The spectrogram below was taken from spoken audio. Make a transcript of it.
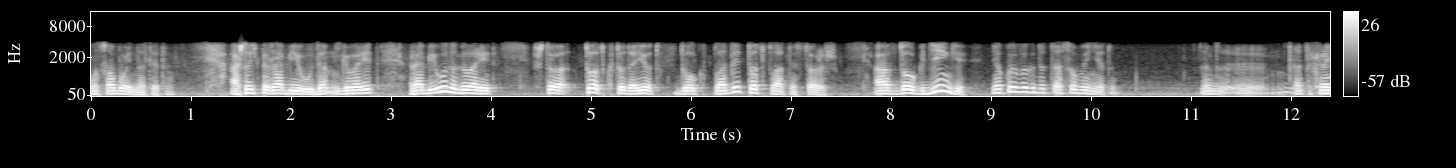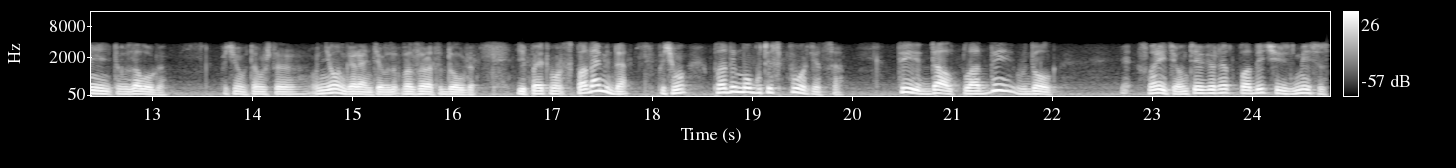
он свободен от этого. А что теперь Рабиуда говорит? Рабиуда говорит, что тот, кто дает в долг плоды, тот платный сторож. А в долг деньги никакой выгоды особой нету э, от сохранения этого залога. Почему? Потому что не он гарантия возврата долга. И поэтому с плодами, да. Почему? Плоды могут испортиться. Ты дал плоды в долг, смотрите, он тебе вернет плоды через месяц.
